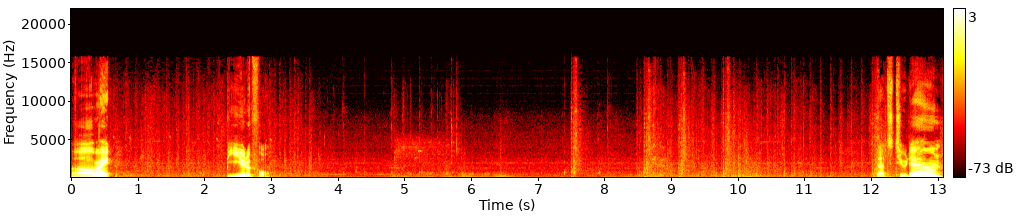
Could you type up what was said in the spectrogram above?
All right. Beautiful. That's two down.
